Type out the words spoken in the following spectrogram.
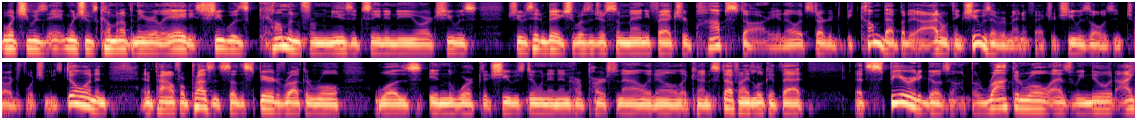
what she was when she was coming up in the early 80s she was coming from the music scene in new york. She was she was hitting big. She wasn't just some manufactured pop star you know? It started to become that but i don't think she was ever manufactured. She was always in charge of what she was doing and and a powerful presence. So the spirit of rock and roll was in the work that she was doing and in her personality and all that kind of stuff. And i look at that that spirit it goes on. But rock and roll as we knew it i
